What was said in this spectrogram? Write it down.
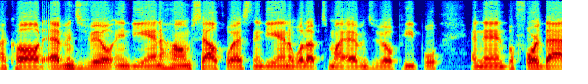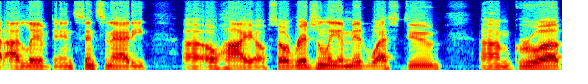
I called Evansville, Indiana home, Southwest Indiana. What up to my Evansville people? And then before that, I lived in Cincinnati, uh, Ohio. So originally a Midwest dude, um, grew up,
